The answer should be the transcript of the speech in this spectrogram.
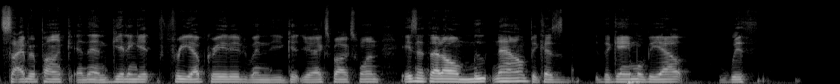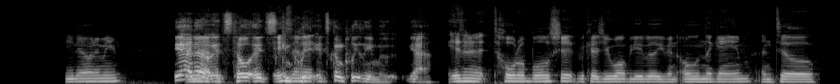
Cyberpunk and then getting it free upgraded when you get your Xbox One? Isn't that all moot now because the game will be out with? You know what I mean? Yeah, Isn't no, it's to- it's complete it- it's completely moot. Yeah. Isn't it total bullshit because you won't be able to even own the game until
